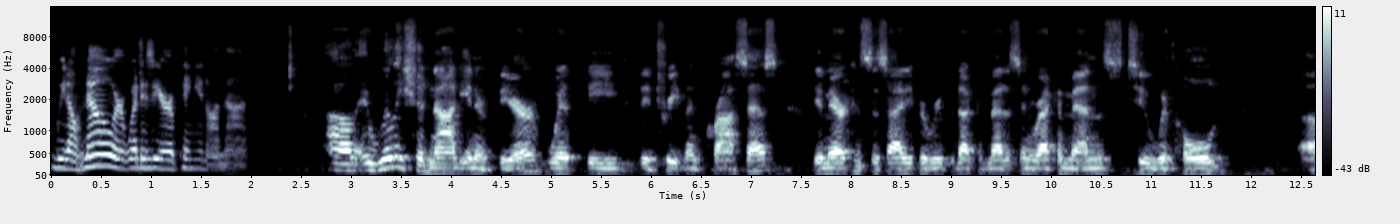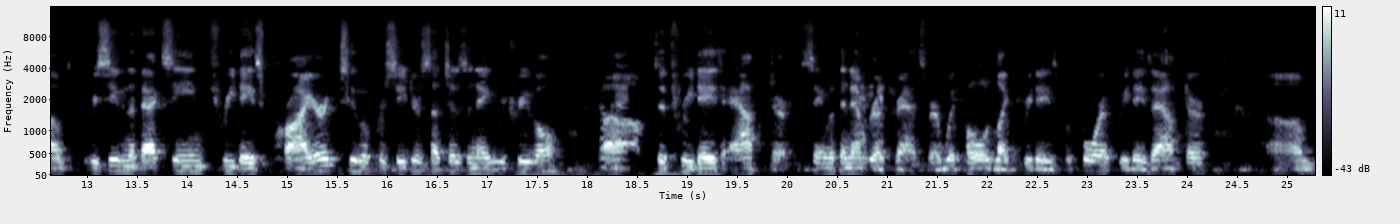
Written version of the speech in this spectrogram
we don't know? Or what is your opinion on that? Um, it really should not interfere with the, the treatment process. The American Society for Reproductive Medicine recommends to withhold uh, receiving the vaccine three days prior to a procedure such as an egg retrieval okay. uh, to three days after. Same with an embryo transfer, withhold like three days before, three days after, um,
